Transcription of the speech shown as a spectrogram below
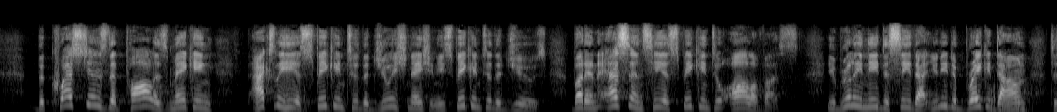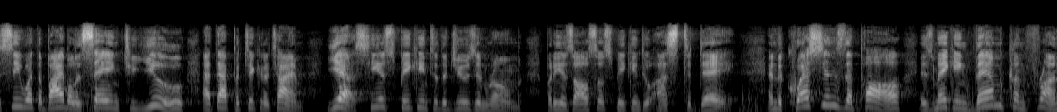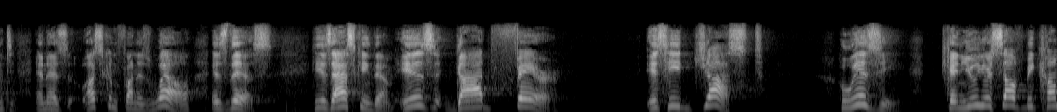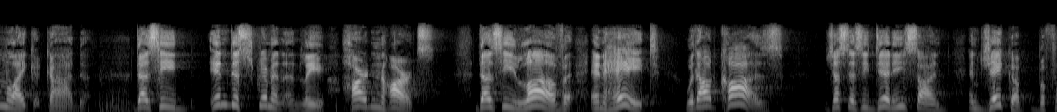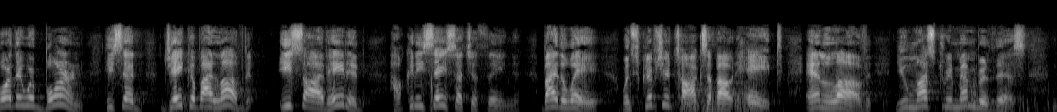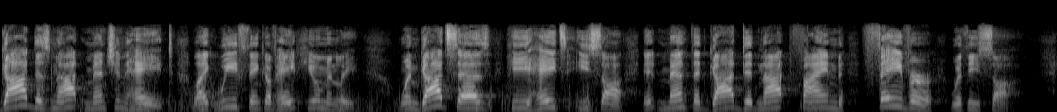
The questions that Paul is making Actually, he is speaking to the Jewish nation, he's speaking to the Jews, but in essence, he is speaking to all of us. You really need to see that. You need to break it down to see what the Bible is saying to you at that particular time. Yes, he is speaking to the Jews in Rome, but he is also speaking to us today. And the questions that Paul is making them confront, and as us confront as well, is this he is asking them Is God fair? Is he just? Who is he? Can you yourself become like God? Does he indiscriminately harden hearts? Does he love and hate without cause? Just as he did Esau and, and Jacob before they were born. He said, Jacob I loved, Esau I've hated. How can he say such a thing? By the way, when Scripture talks about hate and love, you must remember this. God does not mention hate like we think of hate humanly. When God says he hates Esau, it meant that God did not find favor with Esau.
